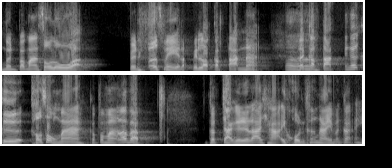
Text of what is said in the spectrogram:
เหมือนประมาณโซโลอะ เป็น first mate อะเป็นรองกัปตันอะเออ แล้วกับตันนั่นก็คือเขาส่งมาก็ประมาณว่าแบบ ก็จ่ายเงินเดือนล่าช้าไอ้คนข้างในมันก็ไอ้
